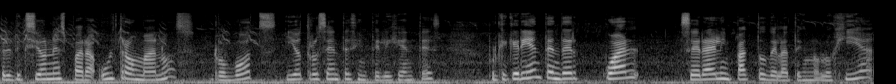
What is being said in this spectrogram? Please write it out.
Predicciones para ultrahumanos, robots y otros entes inteligentes, porque quería entender cuál será el impacto de la tecnología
